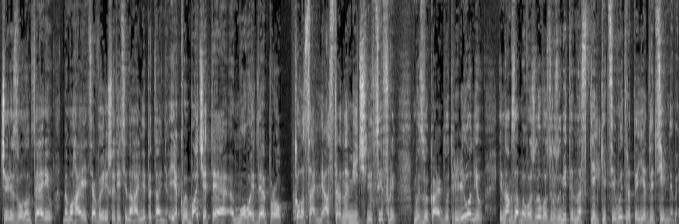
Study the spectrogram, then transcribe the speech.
через волонтерів намагається вирішити ці нагальні питання. Як ви бачите, мова йде про колосальні астрономічні цифри. Ми звикаємо до трильйонів, і нам вами важливо зрозуміти, наскільки ці витрати є доцільними,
